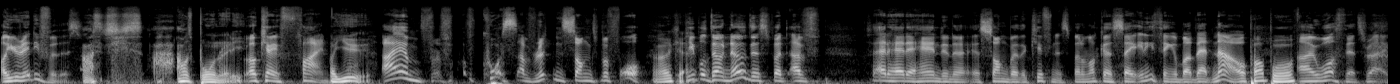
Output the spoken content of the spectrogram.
Are you ready for this? Ah, jeez, I was born ready. Okay, fine. Are you? I am. Of course, I've written songs before. Okay. People don't know this, but I've had had a hand in a, a song by the Kiffness, but I'm not going to say anything about that now. Pop off. I was. That's right.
